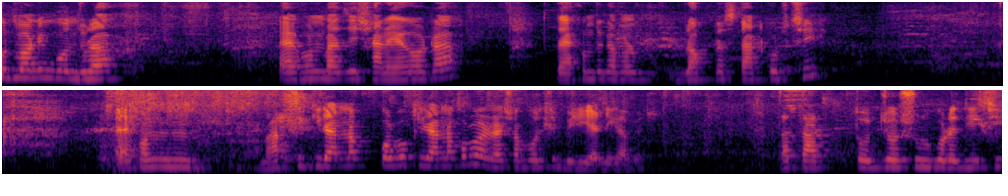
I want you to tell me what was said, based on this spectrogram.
গুড মর্নিং বন্ধুরা। এখন বাজে সাড়ে এগারোটা। তো এখন থেকে আমার ব্লগটা স্টার্ট করছি। এখন ভাবছি কী রান্না করব কী রান্না করব আর সব বলছে বিরিয়ানি খাবে। তা তার তোর শুরু করে দিয়েছি।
